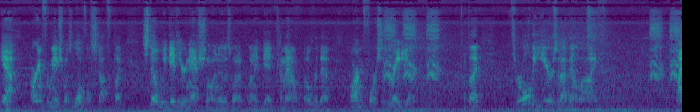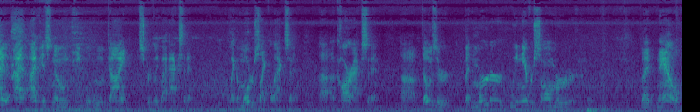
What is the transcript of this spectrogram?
yeah, our information was local stuff, but still, we did hear national news when it, when it did come out over the Armed Forces radio. But through all the years that I've been alive, I, I, have just known people who have died strictly by accident, like a motorcycle accident, uh, a car accident. Uh, those are, but murder, we never saw murder. But now,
